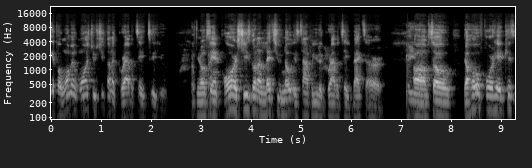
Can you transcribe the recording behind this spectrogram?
if a woman wants you, she's gonna gravitate to you. You know what I'm saying? Or she's gonna let you know it's time for you to gravitate back to her. Um, so the whole forehead kiss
